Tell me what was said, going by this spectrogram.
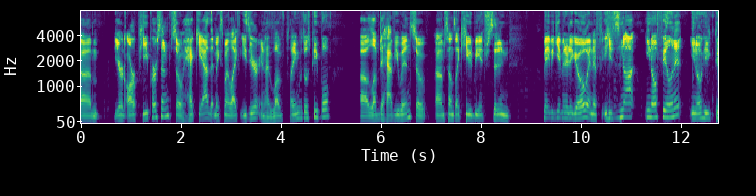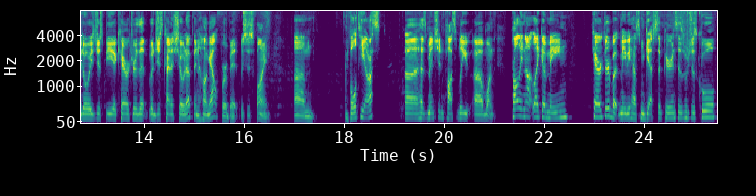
um, you're an RP person, so heck yeah, that makes my life easier, and I love playing with those people. Uh, love to have you in. So um, sounds like he would be interested in maybe giving it a go. And if he's not, you know, feeling it, you know, he could always just be a character that would just kind of showed up and hung out for a bit, which is fine. Um, Voltios uh, has mentioned possibly uh, one, probably not like a main character, but maybe have some guest appearances, which is cool.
